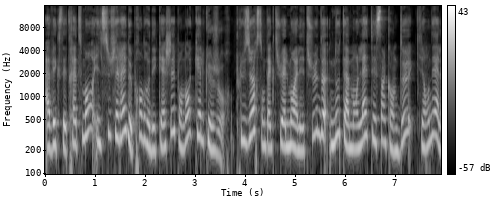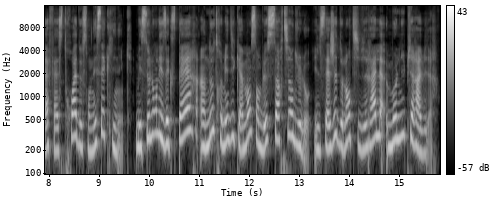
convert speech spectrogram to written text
Avec ces traitements, il suffirait de prendre des cachets pendant quelques jours. Plusieurs sont actuellement à l'étude, notamment l'AT52 qui en est à la phase 3 de son essai clinique. Mais selon les experts, un autre médicament semble sortir du lot. Il s'agit de l'antiviral Molnupiravir.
